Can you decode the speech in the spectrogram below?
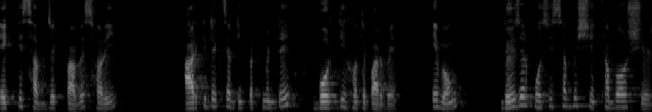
একটি সাবজেক্ট পাবে, সরি, আর্কিটেকচার ডিপার্টমেন্টে ভর্তি হতে পারবে এবং দুই হাজার পঁচিশ, ছাব্বিশ শিক্ষাবর্ষের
